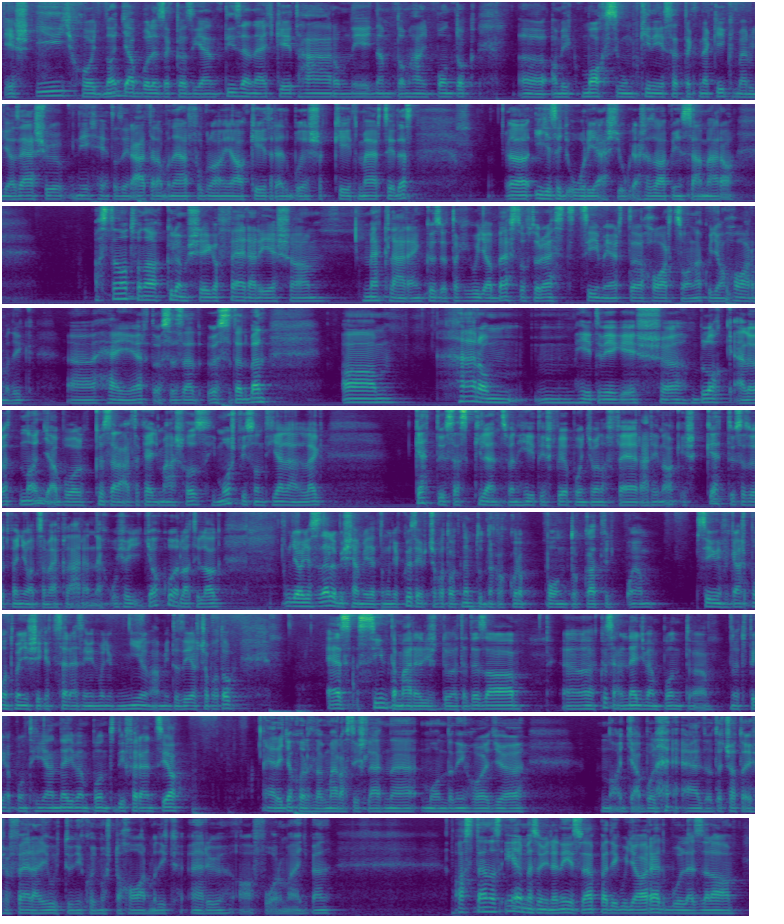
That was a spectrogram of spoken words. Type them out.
és így, hogy nagyjából ezek az ilyen 11, 2, 3, 4, nem tudom hány pontok, amik maximum kinézhettek nekik, mert ugye az első négy helyet azért általában elfoglalja a két Red Bull és a két Mercedes, így ez egy óriási ugrás az Alpine számára. Aztán ott van a különbség a Ferrari és a McLaren között, akik ugye a Best of the Rest címért harcolnak, ugye a harmadik helyért összetetben. A három mm, hétvégés blokk előtt nagyjából közel álltak egymáshoz, most viszont jelenleg 297 és fél pontja van a Ferrari-nak, és 258 a McLarennek, úgyhogy gyakorlatilag, ugye ahogy azt az előbb is említettem, hogy a középcsapatok nem tudnak akkor a pontokat, vagy olyan szignifikáns pontmennyiséget szerezni, mint mondjuk nyilván, mint az élcsapatok. Ez szinte már el is dőlt, tehát ez a közel 40 pont, 5 fél pont hiány, 40 pont differencia, erre gyakorlatilag már azt is lehetne mondani, hogy nagyjából eldölt a csata, és a Ferrari úgy tűnik, hogy most a harmadik erő a Forma 1 Aztán az élmezőnyre nézve pedig ugye a Red Bull ezzel a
